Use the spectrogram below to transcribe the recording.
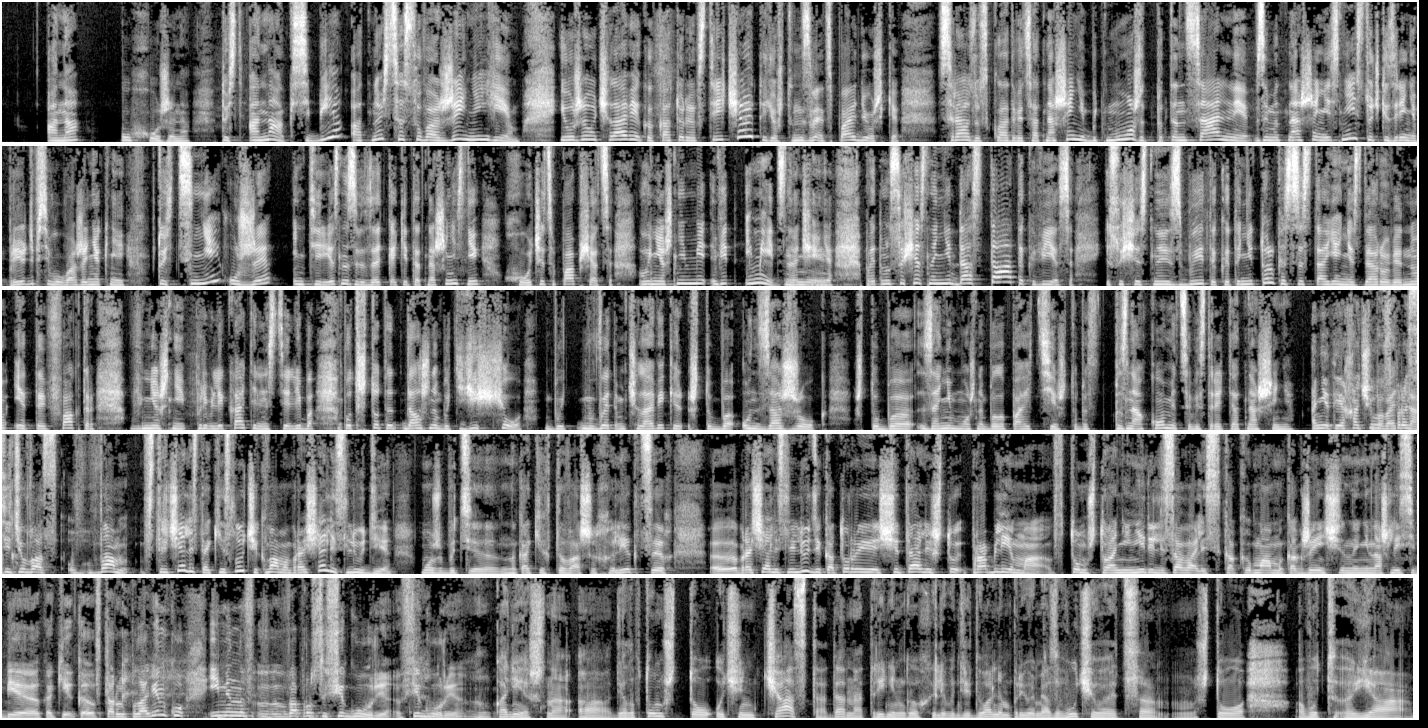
она ухожена. То есть она к себе относится с уважением. И уже у человека, который встречает ее, что называется, по одежке, сразу складывается отношение, быть может, потенциальные взаимоотношения с ней с точки зрения, прежде всего, уважения к ней. То есть с ней уже интересно завязать какие-то отношения с ней, хочется пообщаться. Внешний вид имеет значение. Нет. Поэтому существенный недостаток веса и существенный избыток – это не только состояние здоровья, но это фактор внешней привлекательности, либо вот что-то должно быть еще быть в этом человеке, чтобы он зажег, чтобы за ним можно было пойти, чтобы познакомиться, выстроить отношения. А нет, я хочу Бывает спросить так. у вас, вам встречались такие случаи, к вам обращались люди, может быть, э, на каких-то ваших лекциях, э, обращались ли люди, которые считали, что проблема в том, что они не реализовались как мамы, как женщины, не нашли себе какие, вторую половинку, именно вопросы фигуры, фигуры? Конечно. А, дело в том, что очень часто да, на тренингах или в индивидуальном приеме озвучивается, что вот я,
